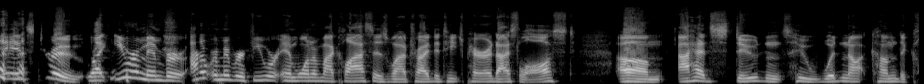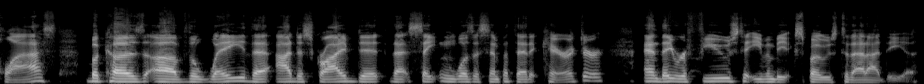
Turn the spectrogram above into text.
it's true. Like you remember, I don't remember if you were in one of my classes when I tried to teach Paradise Lost. Um, I had students who would not come to class because of the way that I described it that Satan was a sympathetic character, and they refused to even be exposed to that idea.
